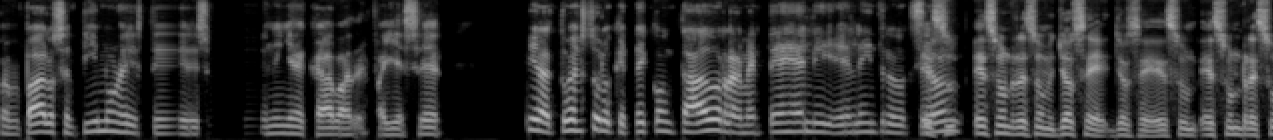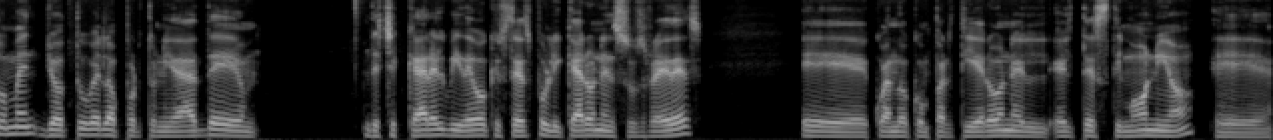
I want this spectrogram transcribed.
papá, lo sentimos, este, su niña acaba de fallecer. Mira, todo esto lo que te he contado realmente es, la introducción. Es, un resumen, yo sé, yo sé, es un, es un resumen. Yo tuve la oportunidad de, de checar el video que ustedes publicaron en sus redes eh, cuando compartieron el, testimonio eh,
